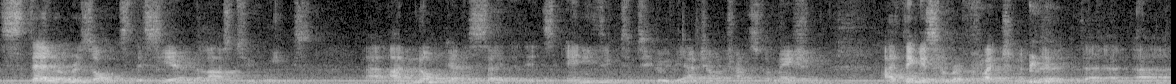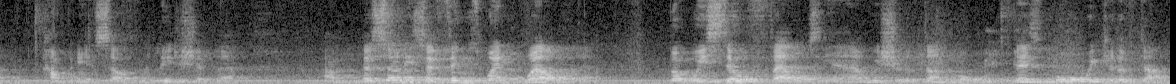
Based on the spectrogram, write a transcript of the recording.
stellar results this year in the last two weeks. Uh, I'm not going to say that it's anything to do with the agile transformation. I think it's a reflection of the, the uh, company itself and the leadership there. Um, but certainly, so things went well there. But we still felt, yeah, we should have done more. There's more we could have done.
